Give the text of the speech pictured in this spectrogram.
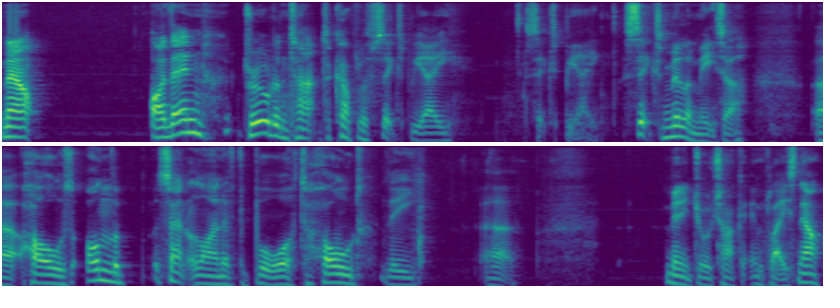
Now, I then drilled and tapped a couple of 6BA, 6BA, 6 millimeter uh, holes on the center line of the bore to hold the uh, mini drill chuck in place. Now,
